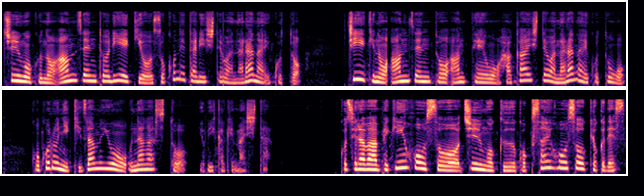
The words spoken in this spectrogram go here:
中国の安全と利益を損ねたりしてはならないこと、地域の安全と安定を破壊してはならないことを心に刻むよう促すと呼びかけました。こちらは北京放送中国国際放送局です。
